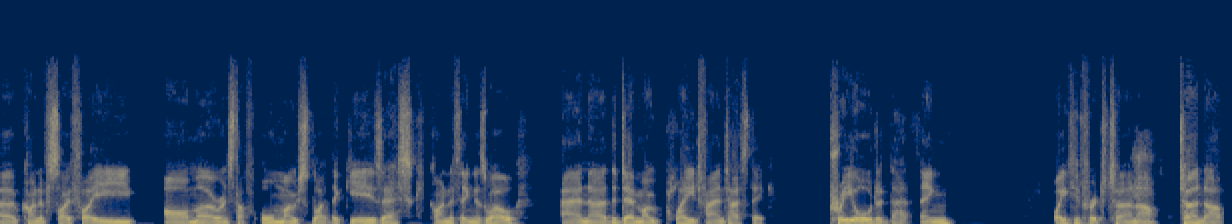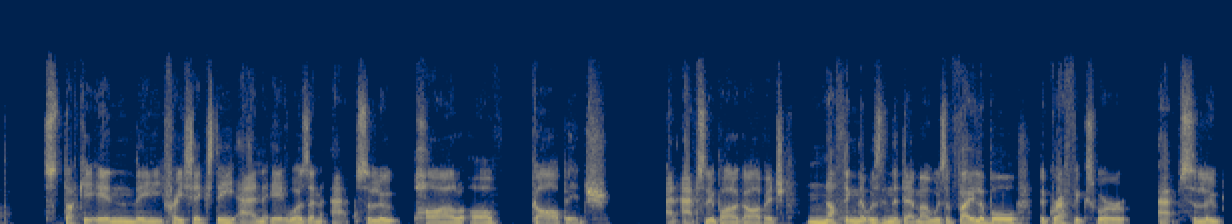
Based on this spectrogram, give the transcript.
uh, kind of sci-fi armor and stuff, almost like the Gears esque kind of thing as well. And uh, the demo played fantastic. Pre-ordered that thing, waited for it to turn up, turned up, stuck it in the 360, and it was an absolute pile of garbage. An absolute pile of garbage. Nothing that was in the demo was available. The graphics were absolute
